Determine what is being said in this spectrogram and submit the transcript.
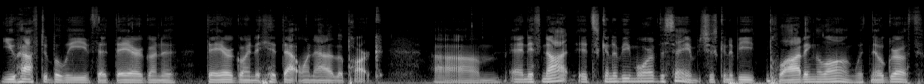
you have to believe that they are going to they are going to hit that one out of the park. Um, and if not, it's going to be more of the same. It's just going to be plodding along with no growth.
